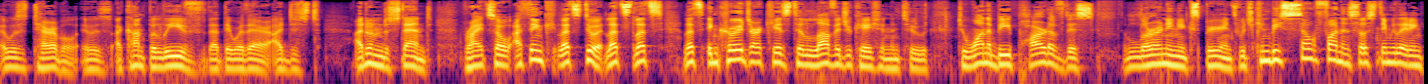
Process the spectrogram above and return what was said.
it was terrible. It was. I can't believe that they were there. I just, I don't understand, right? So I think let's do it. Let's let's let's encourage our kids to love education and to to want to be part of this learning experience, which can be so fun and so stimulating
